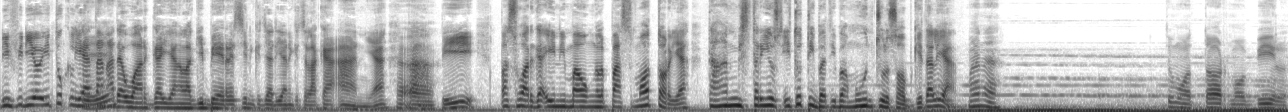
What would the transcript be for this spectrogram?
di video itu kelihatan Oke. ada warga yang lagi beresin kejadian kecelakaan ya. Ha-ha. Tapi pas warga ini mau ngelepas motor ya, tangan misterius itu tiba-tiba muncul sob. Kita lihat. Mana? Itu motor, mobil.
